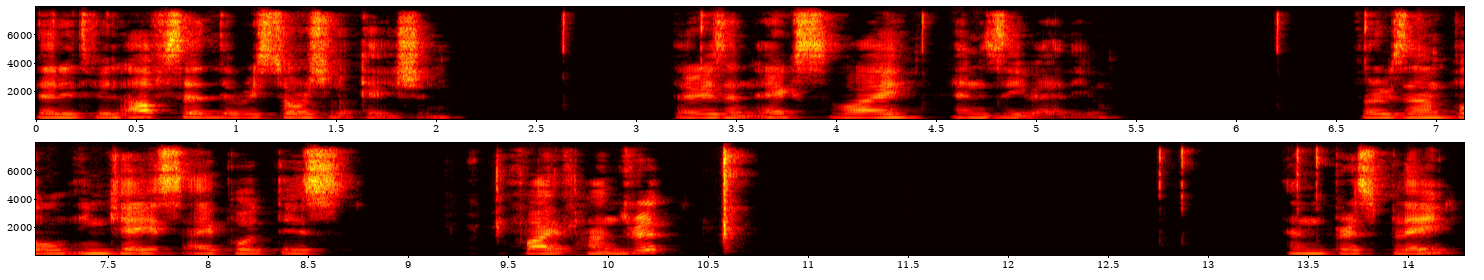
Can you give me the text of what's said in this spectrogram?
that it will offset the resource location there is an x, y, and z value. For example, in case I put this 500 and press play,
